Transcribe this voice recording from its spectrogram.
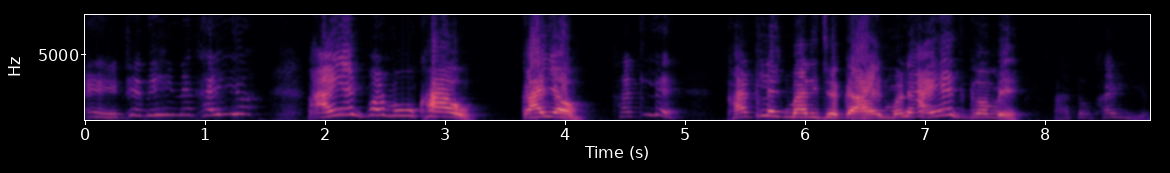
એ હેઠે બેહીને ખાઈ લ્યો. અહીંયા જ પણ હું ખાઉં કાયમ. ખાટલે. ખાટલે જ મારી જગ્યા હે મને અહીંયા જ ગમે. આ તો ખાઈ લ્યો.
